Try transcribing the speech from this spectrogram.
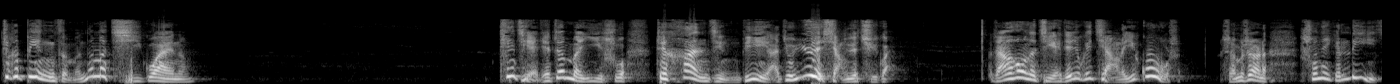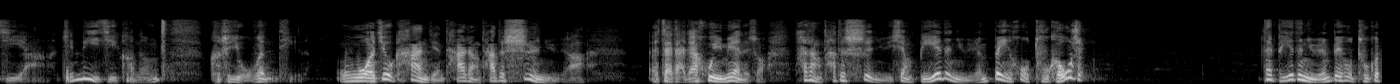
这个病怎么那么奇怪呢？”听姐姐这么一说，这汉景帝啊就越想越奇怪。然后呢，姐姐就给讲了一故事，什么事呢？说那个骊姬啊，这骊姬可能可是有问题的。我就看见他让他的侍女啊。在大家会面的时候，他让他的侍女向别的女人背后吐口水，在别的女人背后吐口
